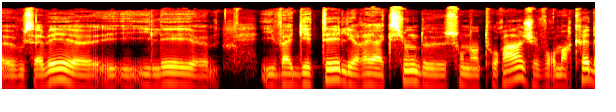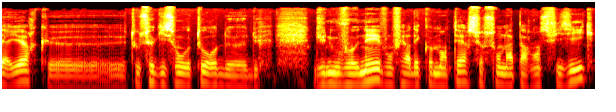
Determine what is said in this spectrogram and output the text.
euh, vous savez, il est, il va guetter les réactions de son entourage. Vous remarquerez d'ailleurs que tous ceux qui sont autour du, nouveau-né vont faire des commentaires sur son apparence physique.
